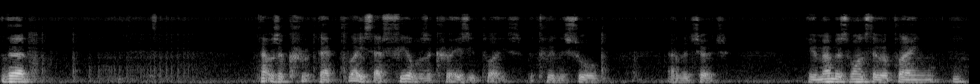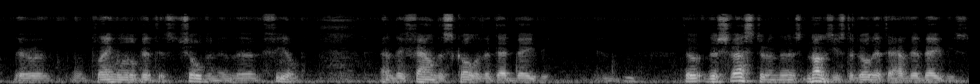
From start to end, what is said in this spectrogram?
that that was a that place, that field was a crazy place between the shul and the church. He remembers once they were playing, they were playing a little bit as children in the field, and they found the skull of a dead baby. And the the Schwester and the nuns used to go there to have their babies.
